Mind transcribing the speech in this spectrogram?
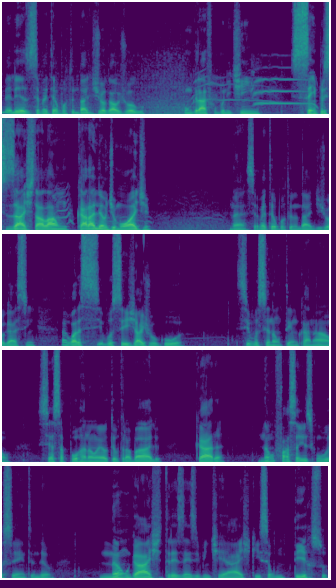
beleza, você vai ter a oportunidade de jogar o jogo com um gráfico bonitinho sem precisar instalar um caralhão de mod. Né? Você vai ter a oportunidade de jogar assim. Agora, se você já jogou, se você não tem um canal, se essa porra não é o teu trabalho, cara, não faça isso com você, entendeu? Não gaste 320 reais, que isso é um terço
